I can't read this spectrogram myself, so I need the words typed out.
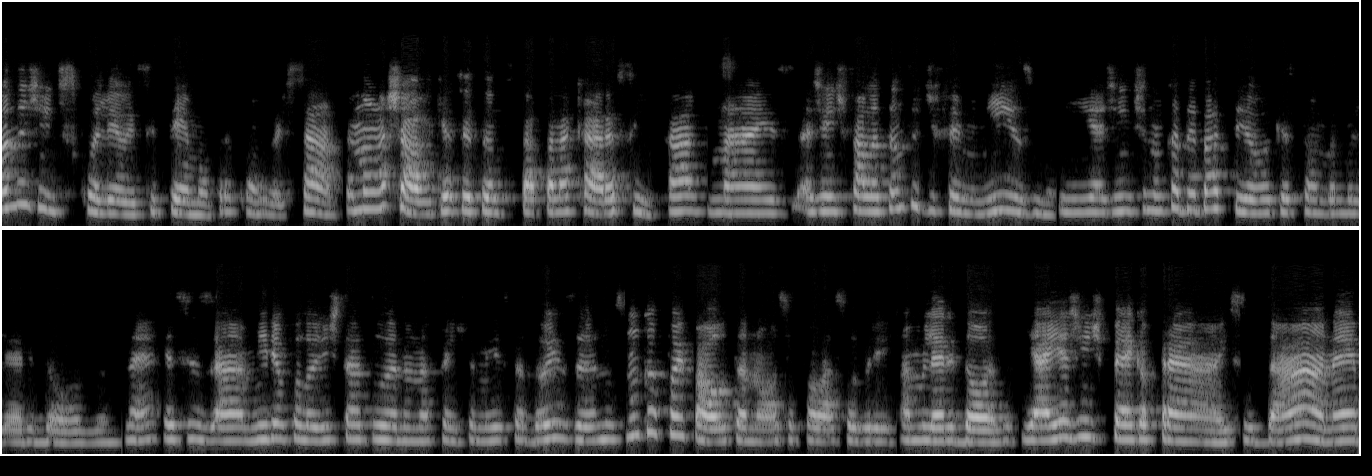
Quando a gente escolheu esse tema para conversar, eu não achava que ia ser tanto tapa na cara assim, sabe? Mas a gente fala tanto de feminismo e a gente nunca debateu a questão da mulher idosa, né? Esses, a Miriam falou, a gente está atuando na frente feminista há dois anos, nunca foi pauta nossa falar sobre a mulher idosa. E aí a gente pega para estudar, né?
